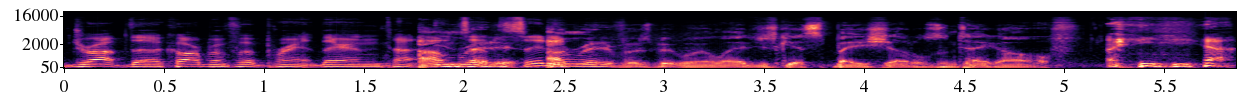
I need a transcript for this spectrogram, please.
drop the carbon footprint there in, I'm inside ready. the city. I'm ready for those people in LA just get space shuttles and take off. yeah,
